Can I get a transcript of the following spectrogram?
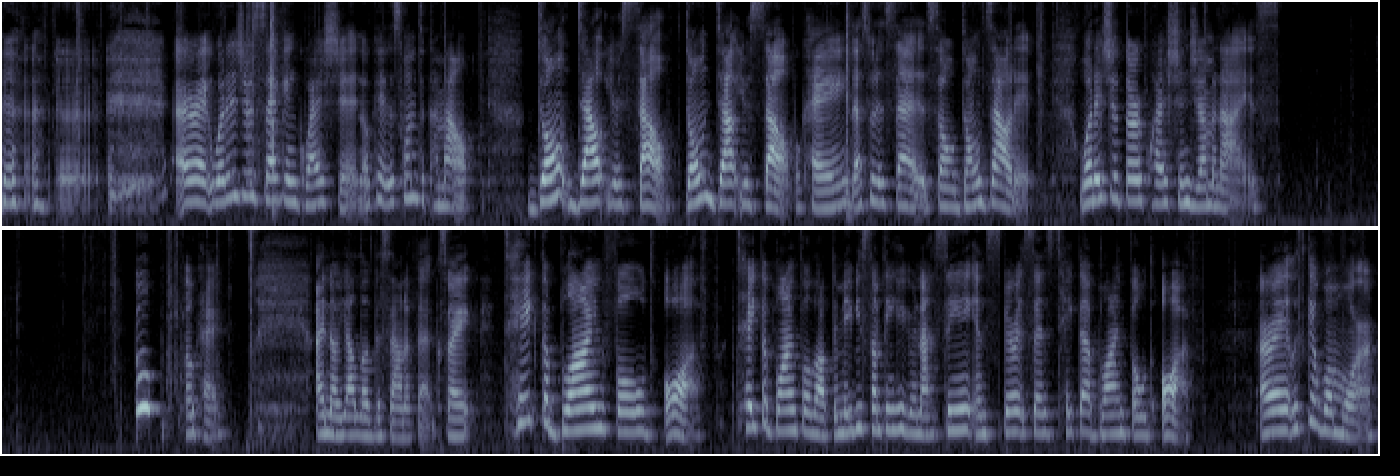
All right, what is your second question? Okay, this one to come out. Don't doubt yourself. Don't doubt yourself, okay? That's what it says. So don't doubt it. What is your third question, Geminis? Boop. Okay. I know y'all love the sound effects, right? Take the blindfold off. Take the blindfold off. There may be something here you're not seeing, and Spirit says take that blindfold off. All right, let's get one more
